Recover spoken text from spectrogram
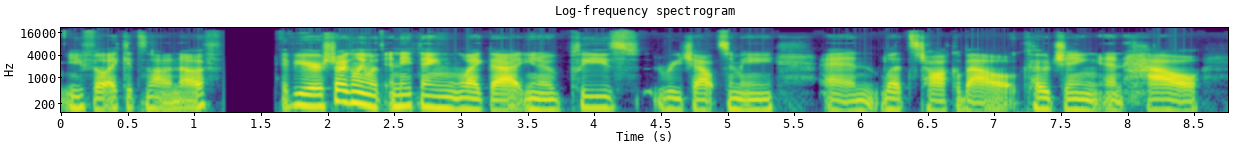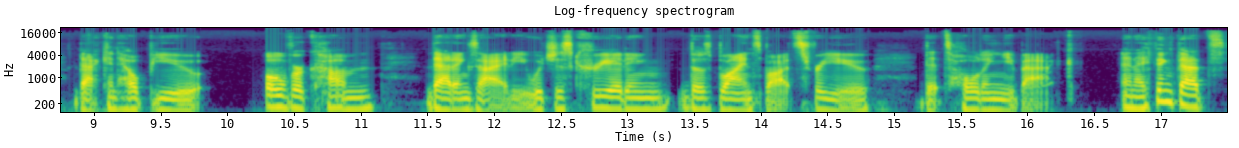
you feel like it's not enough. If you're struggling with anything like that, you know, please reach out to me and let's talk about coaching and how that can help you overcome that anxiety, which is creating those blind spots for you that's holding you back. And I think that's,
